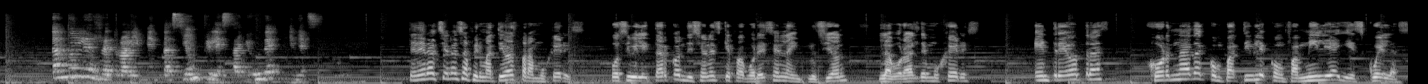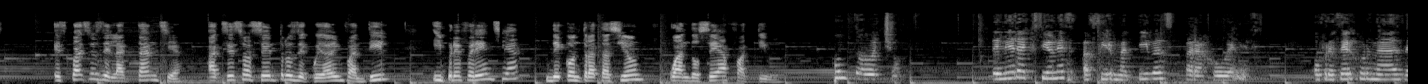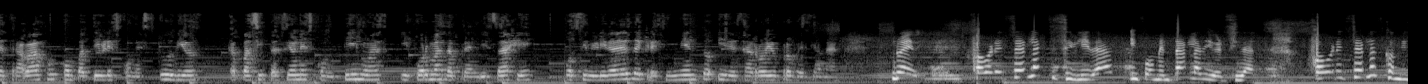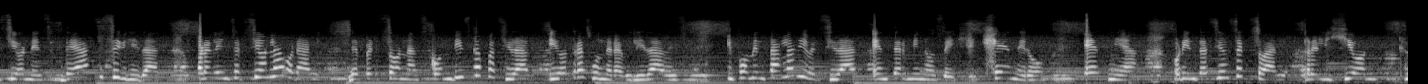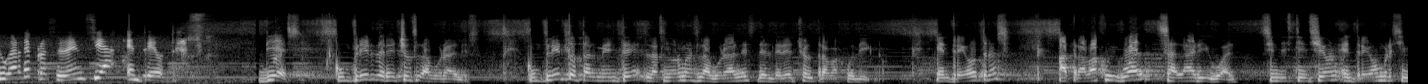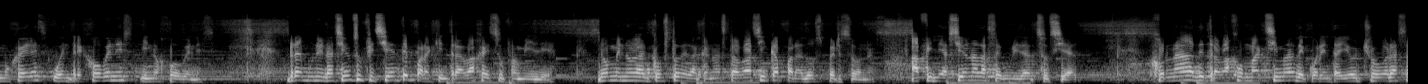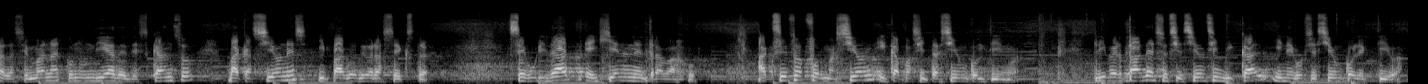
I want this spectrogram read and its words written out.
dándoles retroalimentación que les ayude en el futuro. Tener acciones afirmativas para mujeres, posibilitar condiciones que favorecen la inclusión laboral de mujeres, entre otras, jornada compatible con familia y escuelas, espacios de lactancia, acceso a centros de cuidado infantil y preferencia de contratación cuando sea factible. Punto 8. Tener acciones afirmativas para jóvenes. Ofrecer jornadas de trabajo compatibles con estudios, capacitaciones continuas y formas de aprendizaje, posibilidades de crecimiento y desarrollo profesional. 9. Favorecer la accesibilidad y fomentar la diversidad. Favorecer las condiciones de accesibilidad para la inserción laboral de personas con discapacidad y otras vulnerabilidades y fomentar la diversidad en términos de género, etnia, orientación sexual, religión, lugar de procedencia, entre otras. 10. Cumplir derechos laborales. Cumplir totalmente las normas laborales del derecho al trabajo digno. Entre otras, a trabajo igual, salario igual, sin distinción entre hombres y mujeres o entre jóvenes y no jóvenes. Remuneración suficiente para quien trabaja y su familia, no menor al costo de la canasta básica para dos personas. Afiliación a la seguridad social. Jornada de trabajo máxima de 48 horas a la semana con un día de descanso, vacaciones y pago de horas extra. Seguridad e higiene en el trabajo. Acceso a formación y capacitación continua. Libertad de asociación sindical y negociación colectiva.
